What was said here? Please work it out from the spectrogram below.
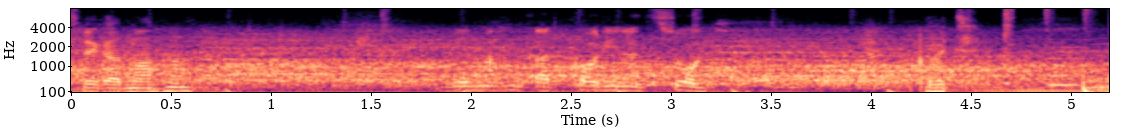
Was wir gerade machen? Wir machen gerade Koordination. Gut.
